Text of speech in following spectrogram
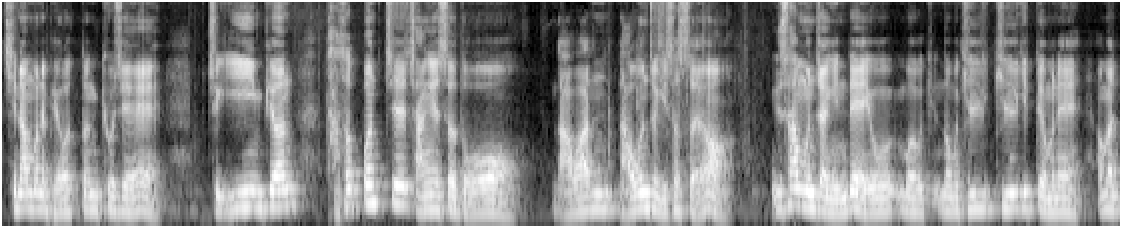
지난번에 배웠던 교재 즉 2인편 다섯 번째 장에서도 나온 나온 적이 있었어요. 유사한 문장인데 요 뭐 너무 길, 길기 때문에 아마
